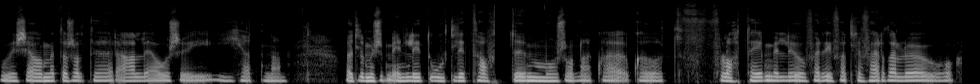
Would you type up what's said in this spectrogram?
og við sjáum þetta svolítið það er alveg á þessu í, í hérna öllum þessum innlit, útlit, þáttum og svona hvað, hvað flott heimili og ferði í falli ferðalög og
